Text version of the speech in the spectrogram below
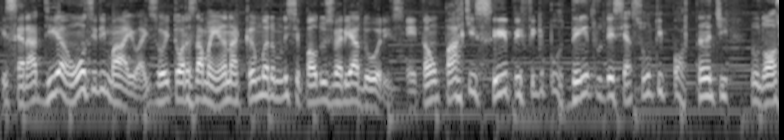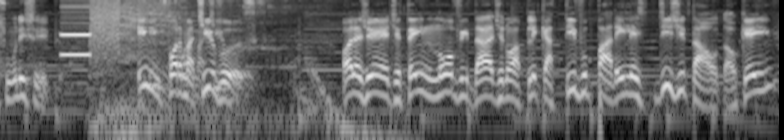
que será dia 11 de maio, às 8 horas da manhã, na Câmara Municipal dos Vereadores. Então participe e fique por dentro desse assunto importante no nosso município. Informativos. Olha, gente, tem novidade no aplicativo Parelhas Digital, tá ok?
